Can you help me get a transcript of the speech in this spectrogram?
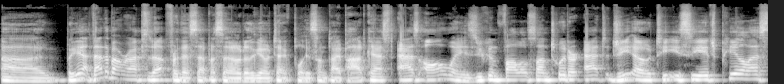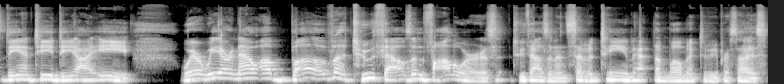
Uh, but yeah, that about wraps it up for this episode of the Go Tech Play Sometime podcast. As always, you can follow us on Twitter at G O T E C H P L S D N T D I E, where we are now above 2,000 followers, 2017 at the moment to be precise.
